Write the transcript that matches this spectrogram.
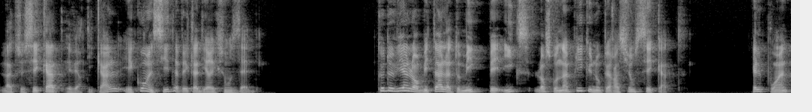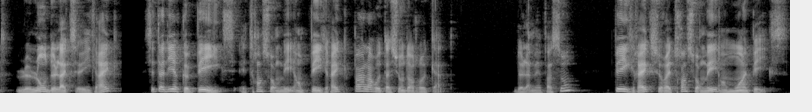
L'axe C4 est vertical et coïncide avec la direction Z. Que devient l'orbital atomique px lorsqu'on applique une opération C4 Elle pointe le long de l'axe y, c'est-à-dire que px est transformé en py par la rotation d'ordre 4. De la même façon, py serait transformé en moins px.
